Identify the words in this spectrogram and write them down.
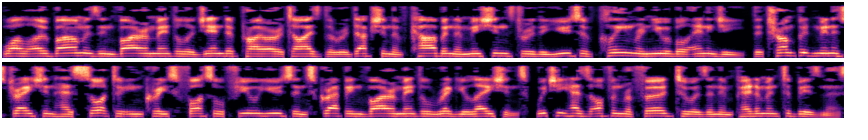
While Obama's environmental agenda prioritized the reduction of carbon emissions through the use of clean renewable energy, the Trump administration has sought to increase fossil fuel use and scrap environmental regulations, which he has often referred to as an impediment to business.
